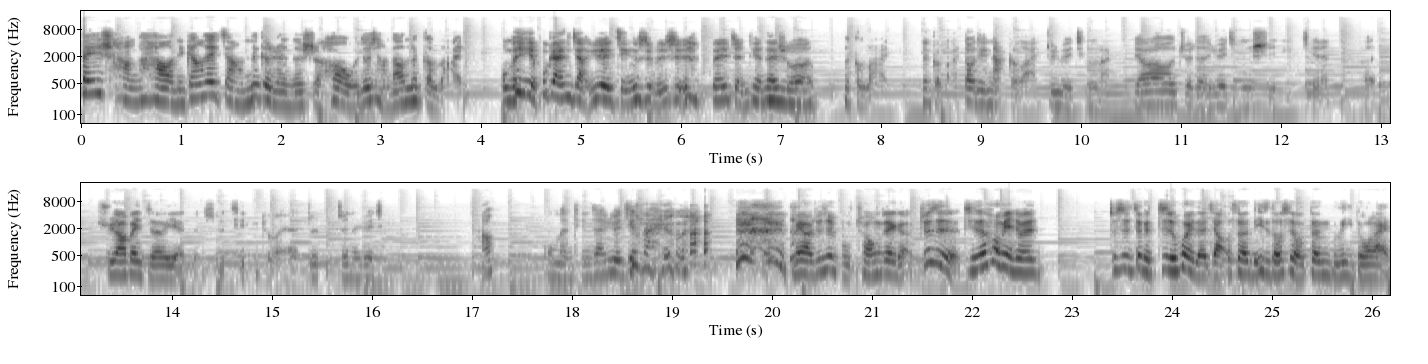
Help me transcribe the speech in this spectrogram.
非常好。你刚刚在讲那个人的时候，我就想到那个来。我们也不敢讲月经，是不是？所以整天在说那个来。嗯那个来，到底哪个来？就月经来，不要觉得月经是一件很需要被遮掩的事情。对，就真的月经。好，我们停在月经来了吗？没有，就是补充这个，就是其实后面就会，就是这个智慧的角色一直都是由邓布利多来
